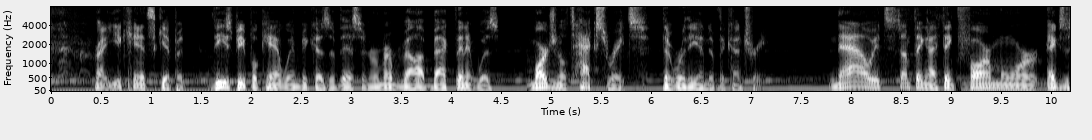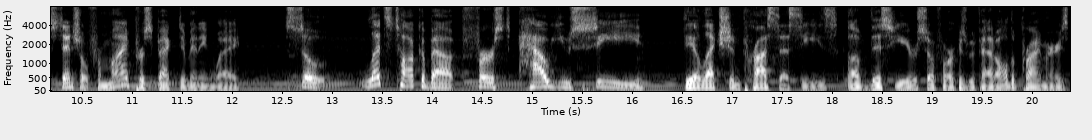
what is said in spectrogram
right? You can't skip it. These people can't win because of this. And remember, Bob, back then it was marginal tax rates that were the end of the country. Now it's something I think far more existential from my perspective, anyway. So let's talk about first how you see the election processes of this year so far, because we've had all the primaries.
